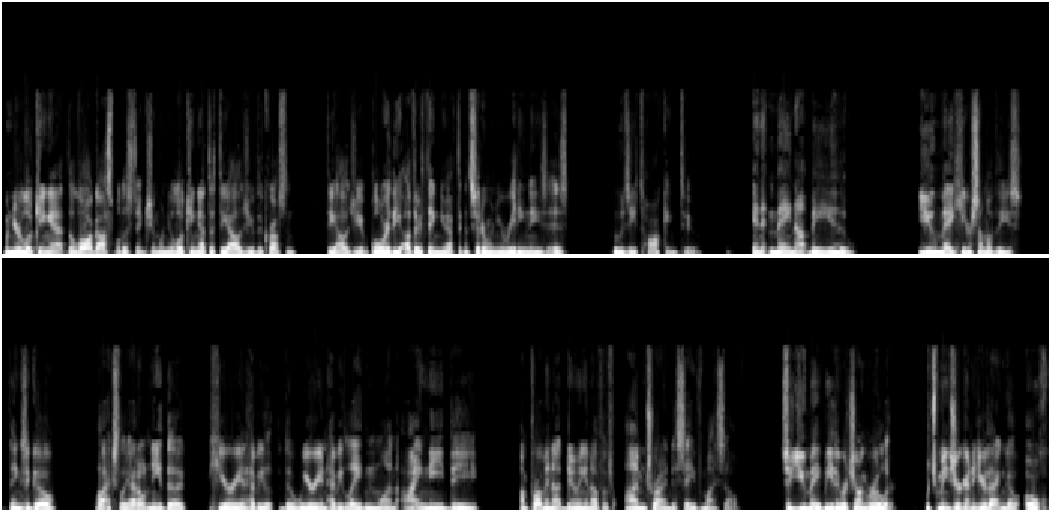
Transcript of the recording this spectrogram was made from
when you're looking at the law gospel distinction, when you're looking at the theology of the cross and theology of glory, the other thing you have to consider when you're reading these is who's he talking to? And it may not be you. You may hear some of these things and go, well, actually, I don't need the weary and heavy, the weary and heavy laden one. I need the, I'm probably not doing enough if I'm trying to save myself. So you may be the rich young ruler, which means you're going to hear that and go, oh,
